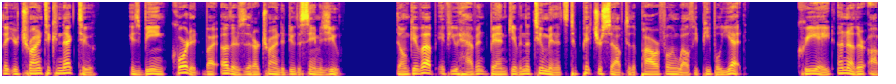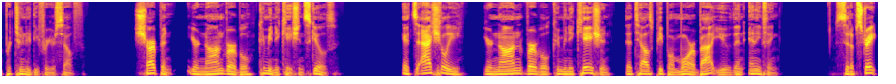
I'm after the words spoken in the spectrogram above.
that you're trying to connect to is being courted by others that are trying to do the same as you. Don't give up if you haven't been given the two minutes to pitch yourself to the powerful and wealthy people yet. Create another opportunity for yourself. Sharpen your nonverbal communication skills. It's actually your nonverbal communication that tells people more about you than anything. Sit up straight,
